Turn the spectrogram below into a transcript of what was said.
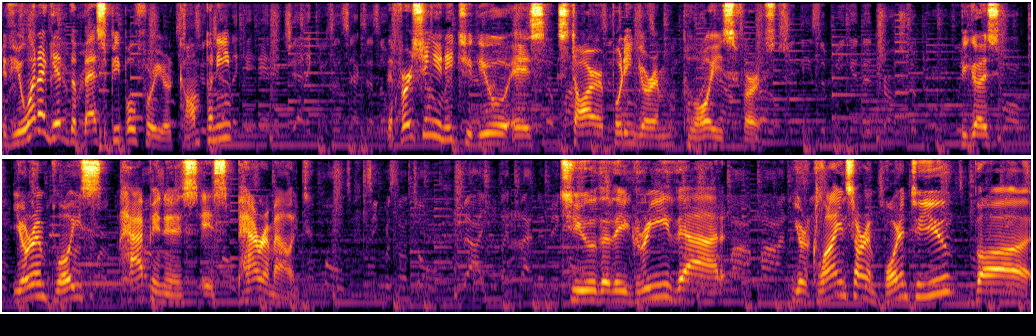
if you want to get the best people for your company, the first thing you need to do is start putting your employees first. Because your employees' happiness is paramount to the degree that your clients are important to you, but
